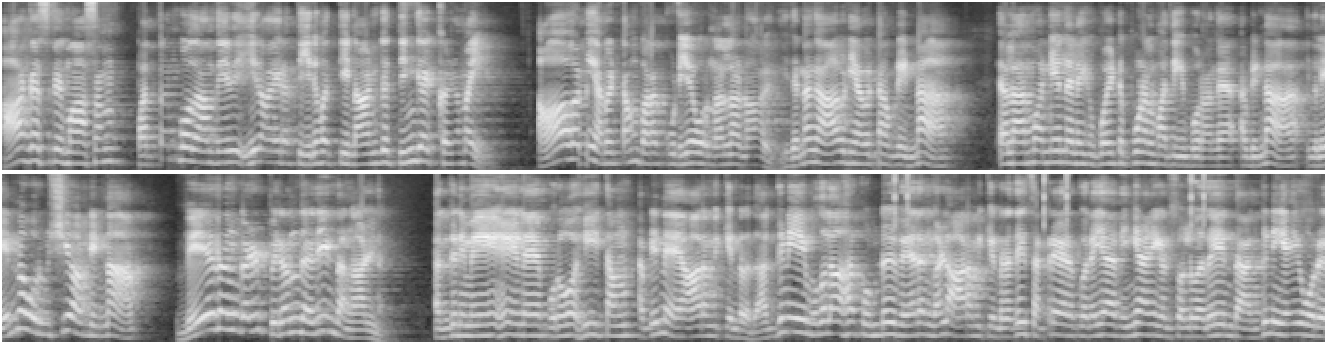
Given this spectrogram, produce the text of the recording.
ஆகஸ்ட் மாதம் பத்தொன்பதாம் தேதி ஈராயிரத்தி இருபத்தி நான்கு திங்கட்கிழமை ஆவணி அவிட்டம் வரக்கூடிய ஒரு நல்ல நாள். இது என்னங்க ஆவணி அவிட்டம் அப்படின்னா எல்லாருமே நீர்நிலைக்கு போயிட்டு பூனல் மாத்திக்க போறாங்க அப்படின்னா இதுல என்ன ஒரு விஷயம் அப்படின்னா வேதங்கள் பிறந்தது இந்த நாளில் அக்னிமேல புரோஹிதம் அப்படின்னு ஆரம்பிக்கின்றது. அக்னியை முதலாக கொண்டு வேதங்கள் ஆரம்பிக்கின்றது. சற்றே குறைய விஞ்ஞானிகள் சொல்வது இந்த அக்னியை ஒரு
